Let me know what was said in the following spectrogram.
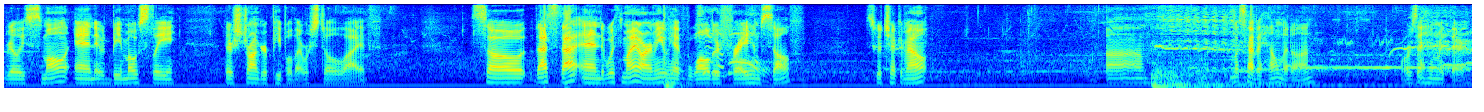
really small and it would be mostly their stronger people that were still alive. So that's that and with my army we have Walder Frey himself. Let's go check him out. Um, must have a helmet on. Or is that him right there?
